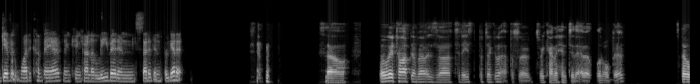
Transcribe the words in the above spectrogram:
give it one command and can kind of leave it and set it and forget it. So, what we're talking about is uh, today's particular episode. So we kind of hinted at it a little bit. So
